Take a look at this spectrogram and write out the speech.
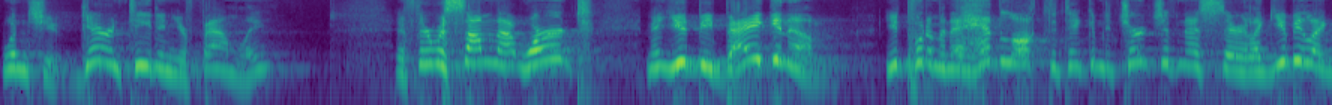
wouldn't you? Guaranteed in your family. If there was some that weren't, man, you'd be begging them. You'd put them in a headlock to take them to church if necessary. Like you'd be like,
